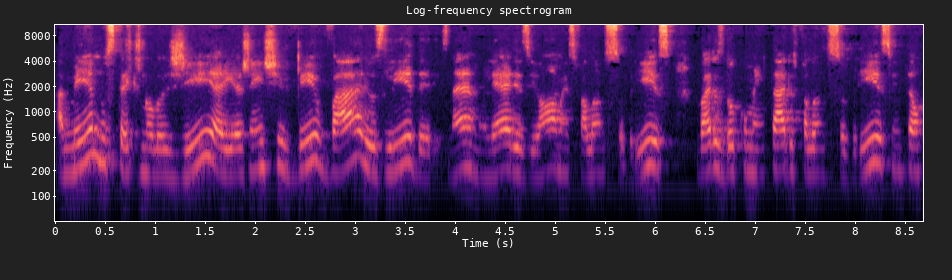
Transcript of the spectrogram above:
a menos tecnologia, e a gente viu vários líderes, né, mulheres e homens falando sobre isso, vários documentários falando sobre isso. Então,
